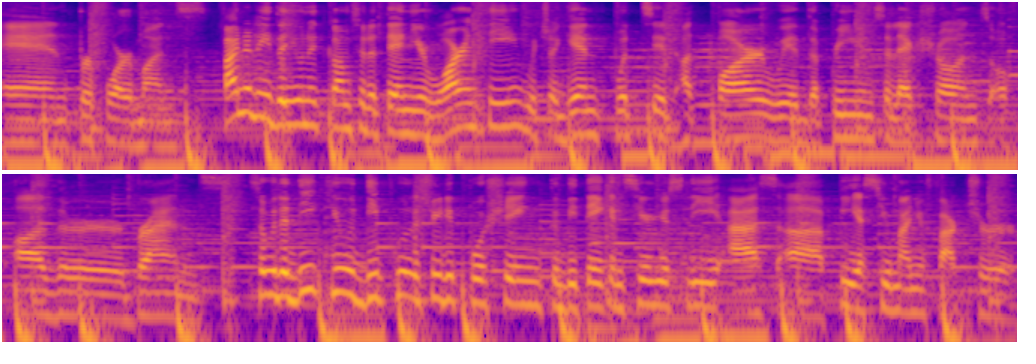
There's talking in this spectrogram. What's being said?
and performance. Finally, the unit comes with a 10-year warranty, which again puts it at par with the premium selections of other brands. So with the DQ, Deepcool is really pushing to be taken seriously as a PSU manufacturer.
